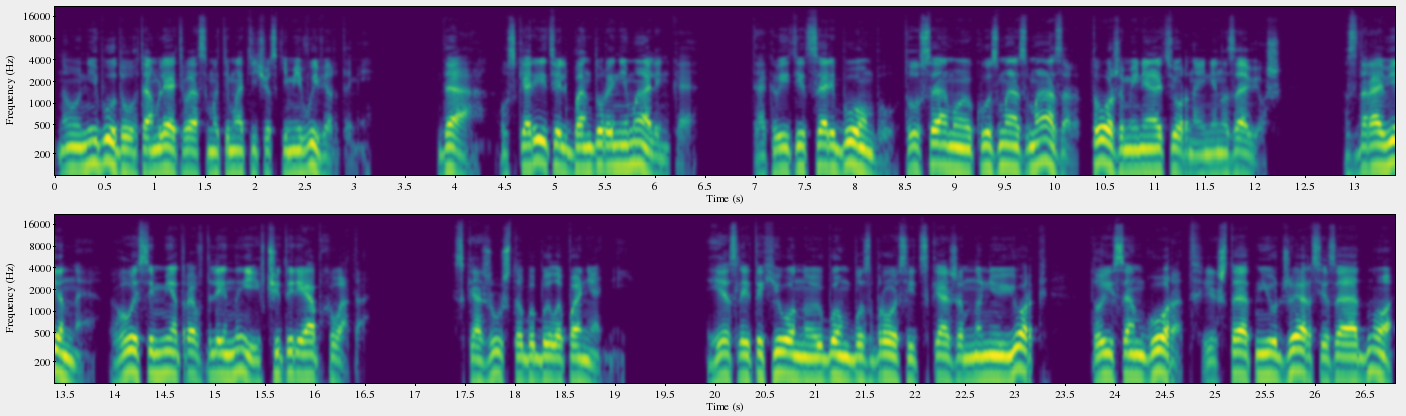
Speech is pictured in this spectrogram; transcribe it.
Ну, не буду утомлять вас математическими вывертами. Да, ускоритель бандура не маленькая, так ведь и царь-бомбу, ту самую Кузмаз-Мазар, тоже миниатюрной не назовешь. Здоровенная, 8 метров длины и в 4 обхвата. Скажу, чтобы было понятней. Если тахионную бомбу сбросить, скажем, на Нью-Йорк, то и сам город, и штат Нью-Джерси заодно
